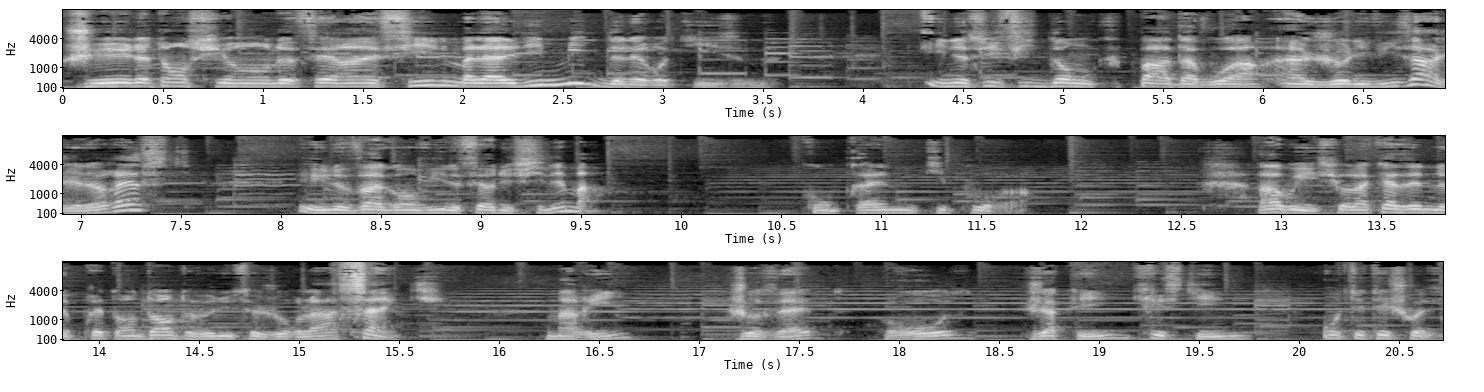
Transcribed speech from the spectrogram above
J'ai l'intention de faire un film à la limite de l'érotisme. Il ne suffit donc pas d'avoir un joli visage et le reste, et une vague envie de faire du cinéma. Comprenne qui pourra. Ah oui, sur la quinzaine de prétendantes venues ce jour-là, cinq. Marie, Josette, Rose, Jacqueline, Christine ont été choisies.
